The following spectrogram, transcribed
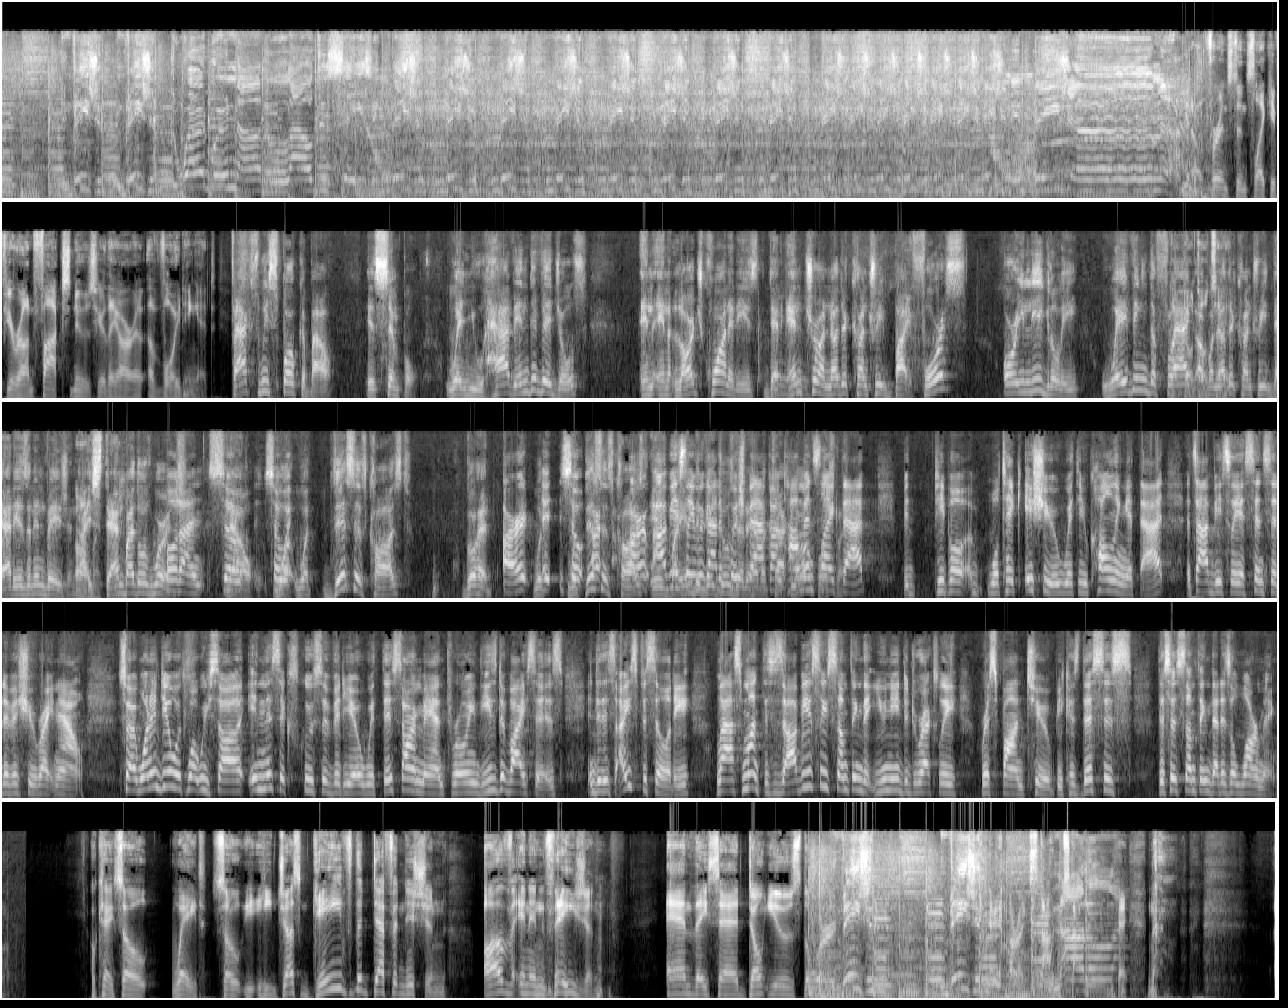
Invasion, invasion. The word we're not allowed to say is invasion, invasion, invasion, invasion, invasion, invasion, invasion, invasion, invasion, invasion, invasion, invasion, invasion, you know for instance like if you're on fox news here they are uh, avoiding it facts we spoke about is simple. When you have individuals in, in large quantities that enter another country by force or illegally, waving the flag don't- don't of another it. country, that is an invasion. Oh I my stand by those words. Hold on. So- now, so what, what- what this has caused? Go ahead. Art. What, uh, so what this Art- has caused Art, is obviously we've got to push back on comments like that. People uh, will take issue with you calling it that. It's obviously a sensitive issue right now. So I want to deal with what we saw in this exclusive video with this armed man throwing these devices into this ICE facility last month. This is obviously something that you need to directly respond to because this is this is something that is alarming. Okay, so wait. So he he just gave the definition of an invasion, and they said don't use the word. Invasion, invasion. Okay, all right, stop. We're not stop. Okay.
